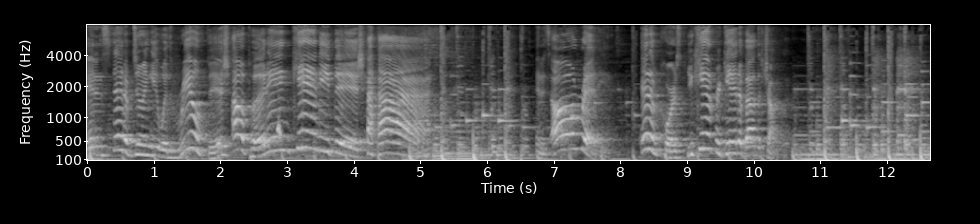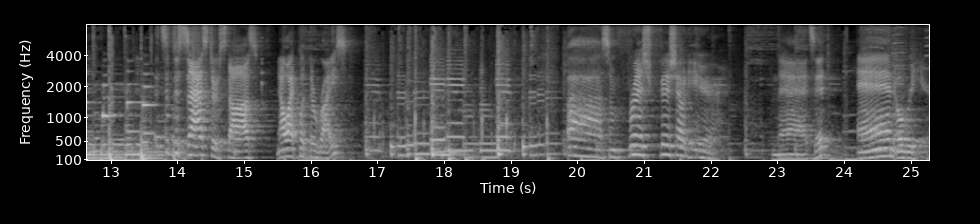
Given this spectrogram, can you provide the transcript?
and instead of doing it with real fish, I'll put in candy fish. And it's all ready. And of course, you can't forget about the chocolate. It's a disaster, Stas. Now I put the rice. Ah, some fresh fish out here. That's it. And over here.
